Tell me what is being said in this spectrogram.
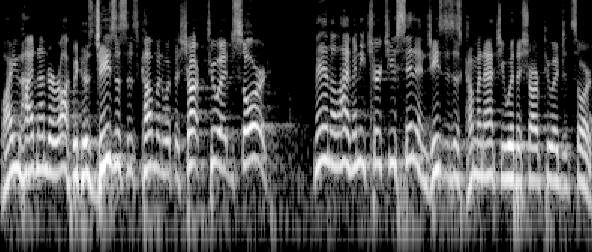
Why are you hiding under a rock? Because Jesus is coming with a sharp two edged sword. Man alive, any church you sit in, Jesus is coming at you with a sharp two edged sword.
